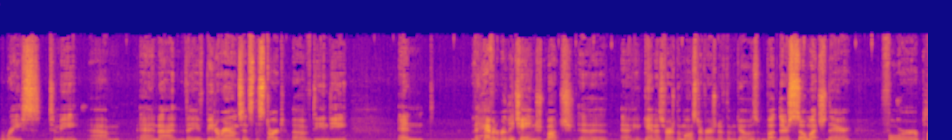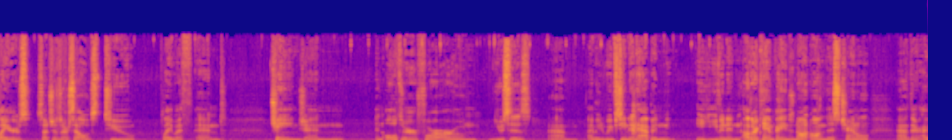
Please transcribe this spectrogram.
race to me um, and uh, they've been around since the start of d&d and they haven't really changed much uh, again as far as the monster version of them goes but there's so much there for players such as ourselves to play with and change and and alter for our own uses um, i mean we've seen it happen e- even in other campaigns not on this channel uh, there i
